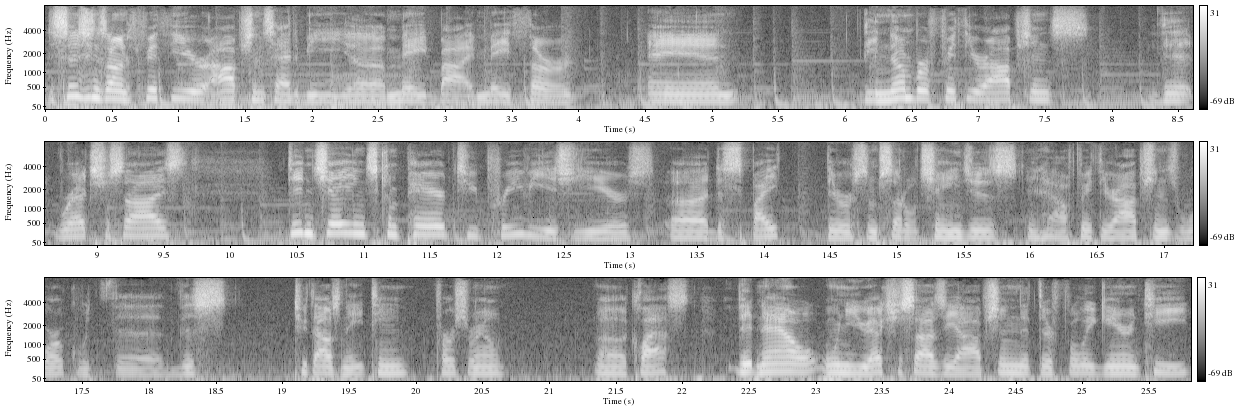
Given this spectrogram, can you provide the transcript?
Decisions on fifth year options had to be uh, made by May 3rd, and the number of fifth year options that were exercised didn't change compared to previous years, uh, despite there were some subtle changes in how fifth year options work with uh, this 2018 first round uh, class. That now, when you exercise the option, that they're fully guaranteed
